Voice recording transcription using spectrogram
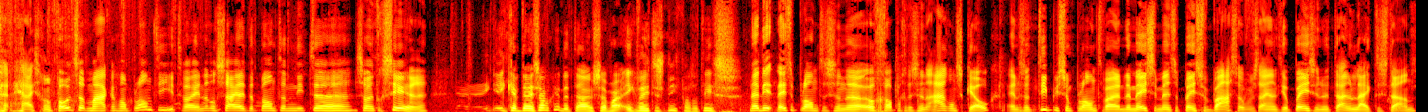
hij is gewoon foto's aan het maken van planten hier, terwijl je net nog zei dat de planten hem niet uh, zo interesseren. Ik, ik, heb deze ook in de tuin, zeg maar ik weet dus niet wat het is. Nou, dit, deze plant is een, uh, heel grappig, het is een aronskelk. En dat is een typische plant waar de meeste mensen opeens verbaasd over zijn dat hij opeens in de tuin lijkt te staan.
